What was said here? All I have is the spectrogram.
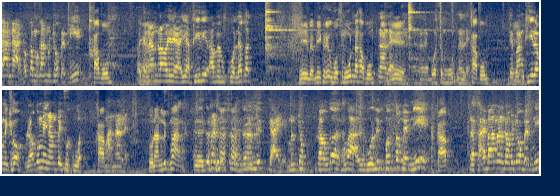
การได้เพราะกรรมการมันชอบแบบนี้ ครับผมเพราะฉะนั้นเราอย่าอย่าซีเรียสเอาไปประกวดแล้วก็นี่แบบนี้เขาเรียกวัวสมูทนะครับผมนั่นแหละนี่นั่นแหละบัวสมูทนั่นแหละ ครับผม แต่บางทีเราไม่ชอบ เราก็ไม่นำไปประกวดครับ ประมาณนั้นแหละ ตัวนั้นลึกมาก เออตัวนั้นลึกตัวนั้นลึกใหญ่ มันจบเราก็ถ้าว่าเออบัวลึกมันต้องแบบนี้ ครับ แต่สายบานมันเราไปชอบแบบนี้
